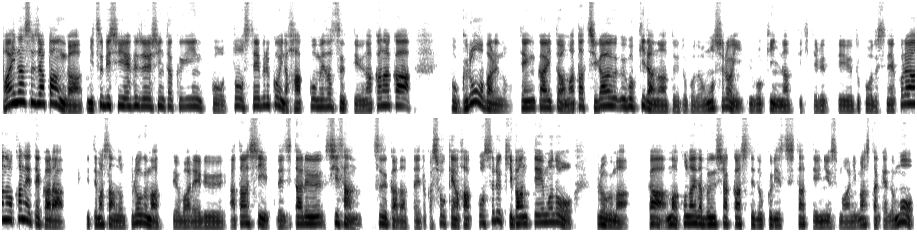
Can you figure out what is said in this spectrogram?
バイナンスジャパンが三菱 FJ 信託銀行とステーブルコインの発行を目指すっていうなかなかこうグローバルの展開とはまた違う動きだなというところで面白い動きになってきてるっていうところですね。これはあの、かねてから言ってました、あの、プログマって呼ばれる新しいデジタル資産、通貨だったりとか証券を発行する基盤っていうものをプログマが、まあ、この間分社化して独立したっていうニュースもありましたけども、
